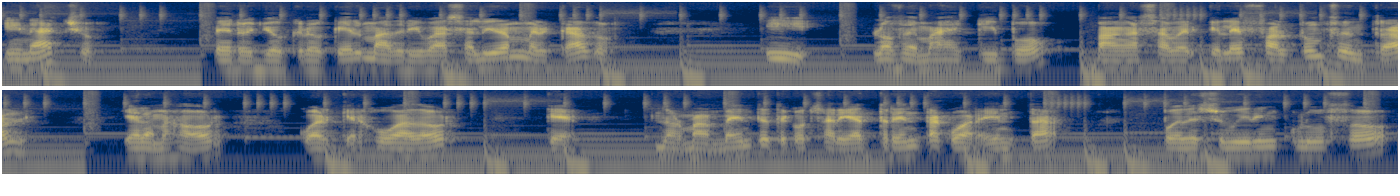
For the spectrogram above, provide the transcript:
y Nacho. Pero yo creo que el Madrid va a salir al mercado y los demás equipos van a saber que le falta un central. Y a lo mejor cualquier jugador que normalmente te costaría 30, 40 puede subir incluso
